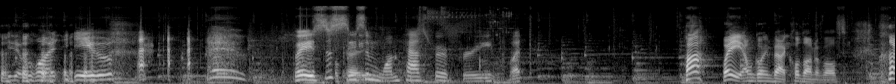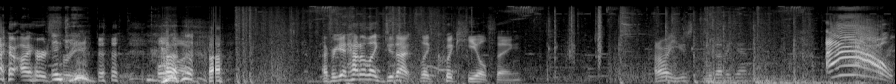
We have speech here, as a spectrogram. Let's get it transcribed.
you. didn't want you. Wait, is this Okay. season one pass for free? What? Huh? Wait, I'm going back. Hold on, evolved. I, I heard free. Hold on. I forget how to like do that like quick heal thing. How do I use do that again? Ow!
